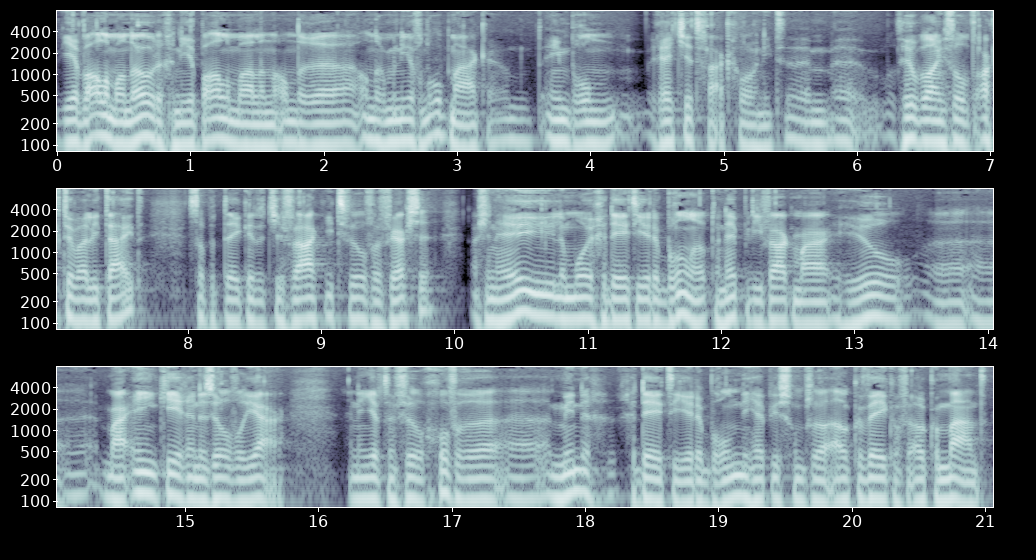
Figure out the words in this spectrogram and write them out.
die hebben we allemaal nodig en die hebben allemaal een andere, andere manier van opmaken. Eén bron red je het vaak gewoon niet. Um, uh, wat heel belangrijk is bijvoorbeeld actualiteit. Dus dat betekent dat je vaak iets wil verversen. Als je een hele mooi gedetailleerde bron hebt, dan heb je die vaak maar, heel, uh, uh, maar één keer in de zoveel jaar. En je hebt een veel grovere, minder gedetailleerde bron. Die heb je soms wel elke week of elke maand. En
